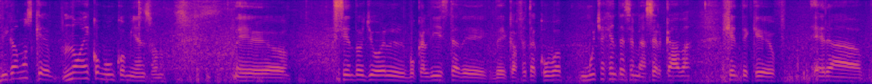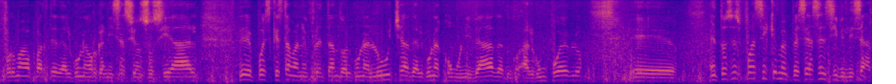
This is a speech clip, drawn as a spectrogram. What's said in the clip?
digamos que no hay como un comienzo. Eh, siendo yo el vocalista de, Café Tacuba, mucha gente se me acercaba, gente que era, formaba parte de alguna organización social, eh, pues que estaban enfrentando alguna lucha de alguna comunidad, algún pueblo. Eh, entonces fue así que me empecé a sensibilizar.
